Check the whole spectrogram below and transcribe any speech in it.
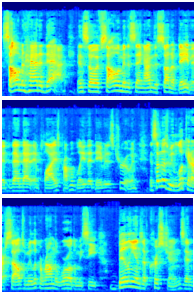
Solomon had a dad. And so if Solomon is saying, I'm the son of David, then that implies probably that David is true. And, and sometimes we look at ourselves and we look around the world and we see billions of Christians and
